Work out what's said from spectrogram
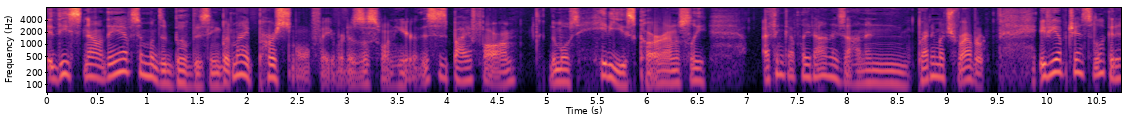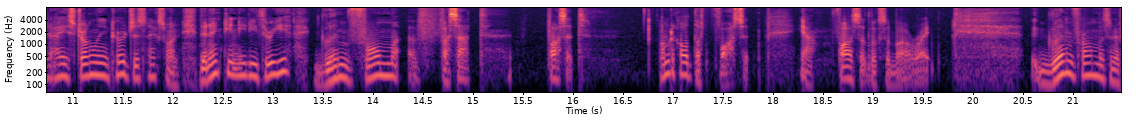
these now they have someone's above this thing, but my personal favorite is this one here. This is by far the most hideous car, honestly. I think I've laid eyes on in pretty much forever. If you have a chance to look at it, I strongly encourage this next one. The 1983 Glenfrome Fawcett. Fawcett. I'm going to call it the Fawcett. Yeah, Fawcett looks about right. Glenfrome was a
